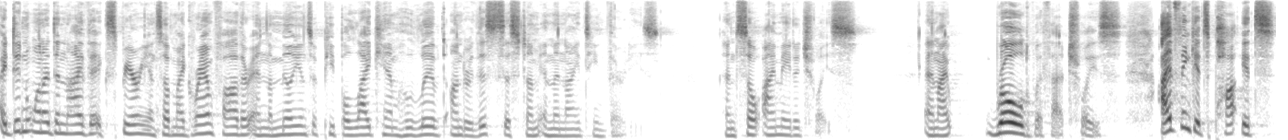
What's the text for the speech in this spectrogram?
I didn't want to deny the experience of my grandfather and the millions of people like him who lived under this system in the 1930s. And so I made a choice. And I rolled with that choice. I think it's it's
